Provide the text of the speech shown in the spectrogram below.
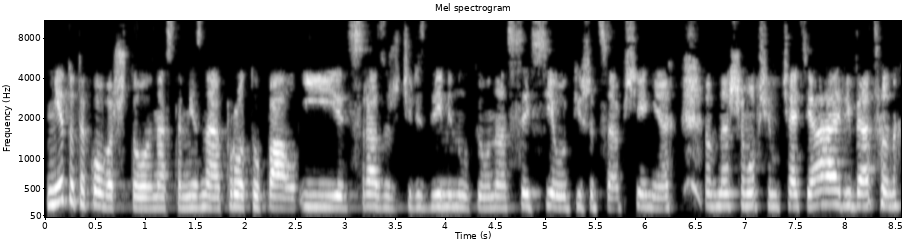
Нету такого, что у нас там, не знаю, прот упал, и сразу же через две минуты у нас SEO пишет сообщение в нашем общем чате, а, ребята, у нас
